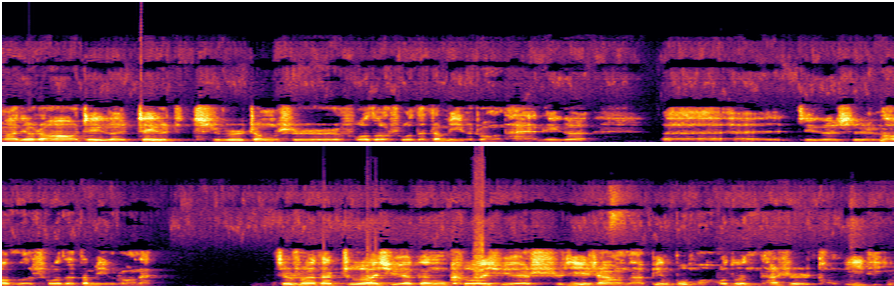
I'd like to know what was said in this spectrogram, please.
啊，就是哦，这个这个是不是正是佛所说的这么一个状态？那个，呃呃，这个是老子说的这么一个状态，就是说，它哲学跟科学实际上呢并不矛盾，它是统一体。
